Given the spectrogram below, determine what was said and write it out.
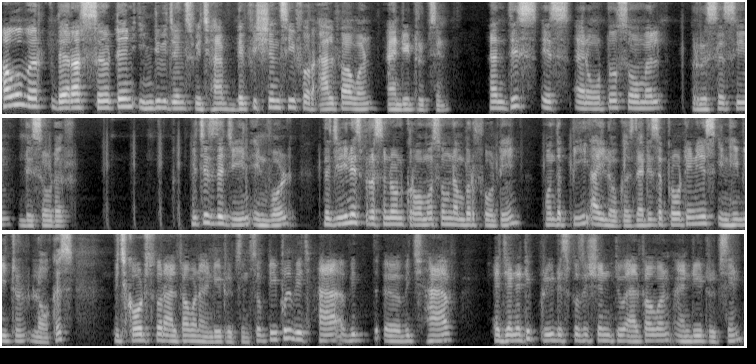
However, there are certain individuals which have deficiency for alpha-1 antitrypsin. And this is an autosomal recessive disorder, which is the gene involved. The gene is present on chromosome number 14 on the PI locus, that is the proteinase inhibitor locus, which codes for alpha-1 antitrypsin. So people which have with uh, which have a genetic predisposition to alpha-1 antitrypsin,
